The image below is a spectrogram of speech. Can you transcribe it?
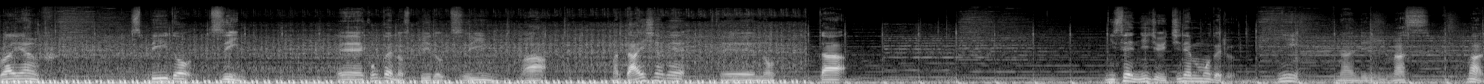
トライアンフスピードツイン、えー、今回のスピードツインは、まあ、台車で、えー、乗った2021年モデルになります。まあ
